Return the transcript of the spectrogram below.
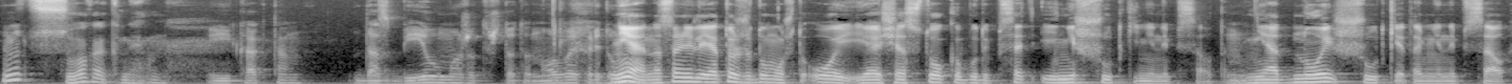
Ну, 40, наверное. И как там? досбил, может, что-то новое придумал? Не, на самом деле я тоже думал, что ой, я сейчас столько буду писать, и ни шутки не написал там. Мгм. Ни одной шутки я там не написал.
